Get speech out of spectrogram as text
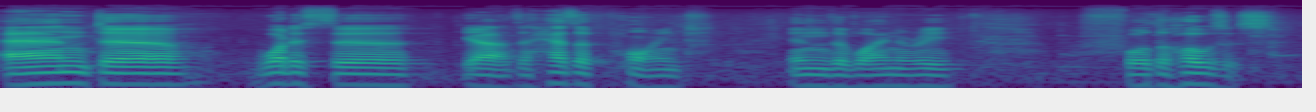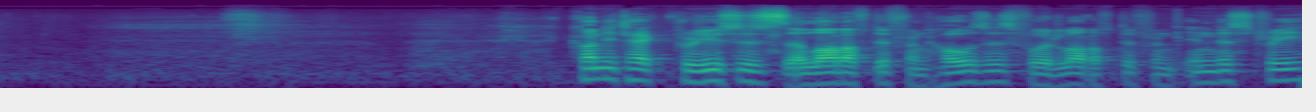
and uh, what is the, yeah, the hazard point in the winery for the hoses. ContiTech produces a lot of different hoses for a lot of different industry.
